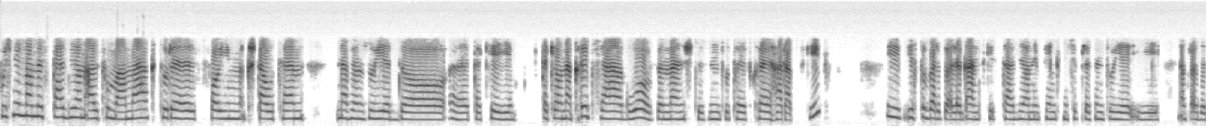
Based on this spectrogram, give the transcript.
Później mamy stadion Altumama, który swoim kształtem nawiązuje do e, takiej, takiego nakrycia głowy mężczyzn tutaj w krajach arabskich. I jest to bardzo elegancki stadion i pięknie się prezentuje i naprawdę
